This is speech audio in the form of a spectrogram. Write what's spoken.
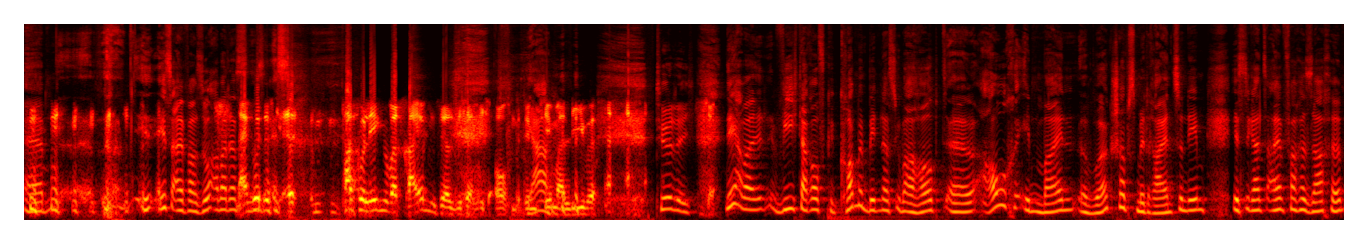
Ähm, äh, ist einfach so, aber das. Na gut, es, es, äh, ein paar Kollegen übertreiben es ja sicherlich auch mit dem ja, Thema Liebe. Natürlich. Nee, aber wie ich da darauf gekommen bin, das überhaupt äh, auch in meinen äh, Workshops mit reinzunehmen, ist eine ganz einfache Sache.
